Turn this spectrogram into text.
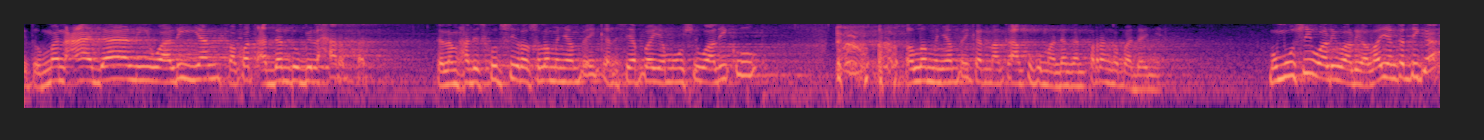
Itu man adani waliyan faqad adantu bil harbat. Dalam hadis qudsi Rasulullah menyampaikan siapa yang musuh waliku Allah menyampaikan maka aku kumandangkan perang kepadanya. Memusuhi wali-wali Allah. Yang ketiga,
